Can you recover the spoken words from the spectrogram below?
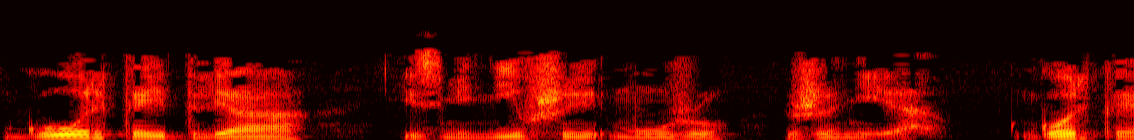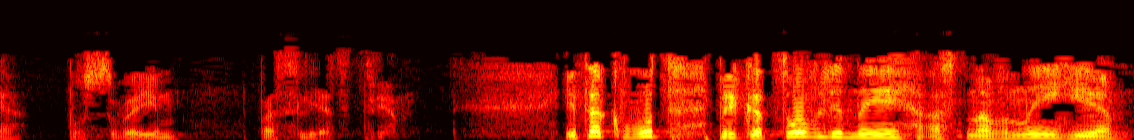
горькой для изменившей мужу жене. Горькая по своим последствиям. Итак, вот приготовлены основные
